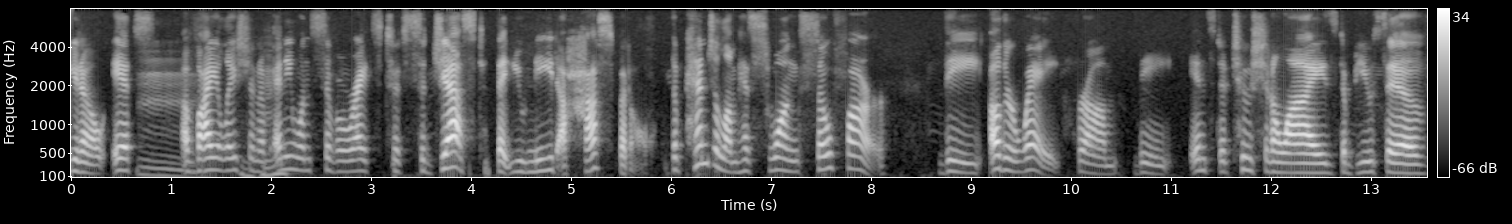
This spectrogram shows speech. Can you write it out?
You know, it's mm. a violation of mm-hmm. anyone's civil rights to suggest that you need a hospital the pendulum has swung so far the other way from the institutionalized abusive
